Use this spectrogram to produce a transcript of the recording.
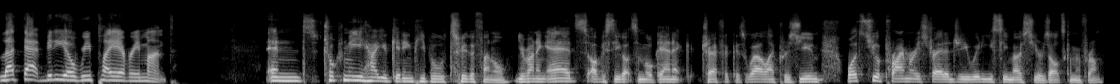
let that video replay every month. And talk to me how you're getting people to the funnel. You're running ads. Obviously, you got some organic traffic as well, I presume. What's your primary strategy? Where do you see most of your results coming from?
